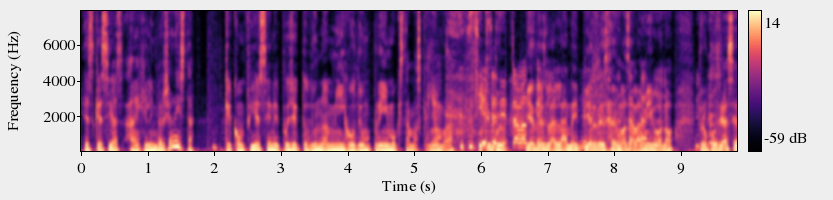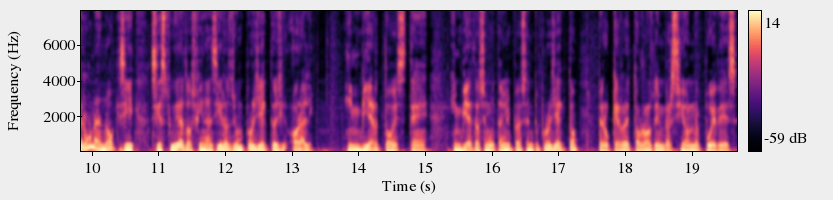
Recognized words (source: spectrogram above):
es que seas ángel inversionista, que confíes en el proyecto de un amigo, de un primo, que está más cañón, ¿verdad? Sí, Porque, pierdes la lana y pierdes además al amigo, ¿no? Pero podría ser una, ¿no? Que si, si estudias los financieros de un proyecto, decir, órale, invierto este invierto 50 mil pesos en tu proyecto pero qué retornos de inversión me puedes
